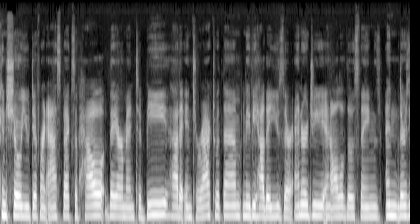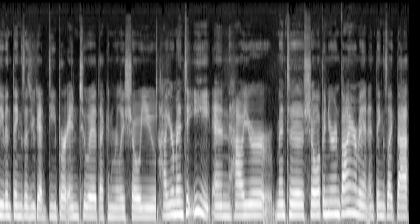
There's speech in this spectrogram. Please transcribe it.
can show you different aspects of how they are meant to be, how to interact with them, maybe how they use their energy and all of those things. And there's even things as you get deeper into it that can really show you how you're meant to eat and how you're meant to show up in your environment and things like that.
